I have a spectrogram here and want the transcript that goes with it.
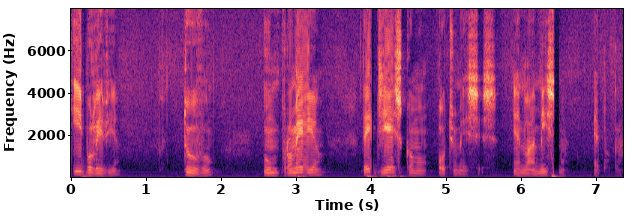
Y Bolivia tuvo un promedio de 10 como ocho meses en la misma época.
